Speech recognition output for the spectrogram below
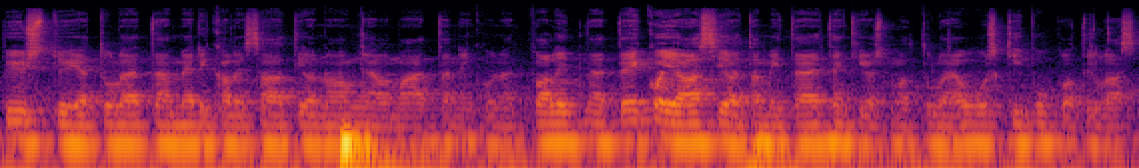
pystyy ja tulee tämä medikalisaation ongelma, että, niin kun, että valit näitä ekoja asioita, mitä etenkin jos mulla tulee uusi kipupotilas,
